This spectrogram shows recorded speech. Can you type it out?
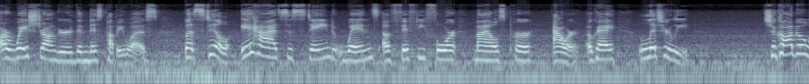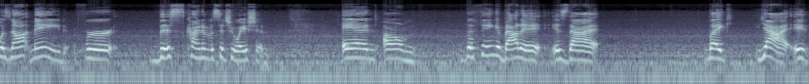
are way stronger than this puppy was. But still, it had sustained winds of 54 miles per hour, okay? Literally. Chicago was not made for this kind of a situation. And um the thing about it is that like yeah, it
